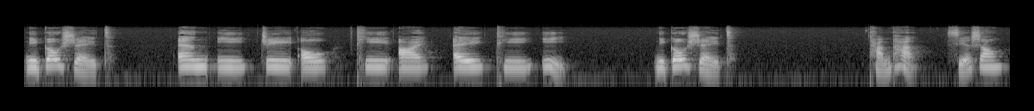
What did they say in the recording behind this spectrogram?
negotiate。N E G O T I A T E，negotiate，谈判、协商。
